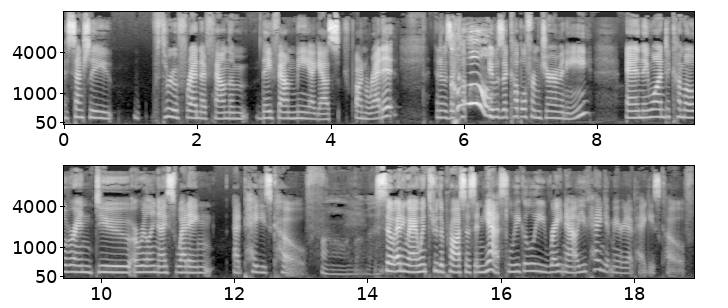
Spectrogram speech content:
essentially through a friend. I found them. They found me, I guess, on Reddit, and it was a Cool. it was a couple from Germany, and they wanted to come over and do a really nice wedding at Peggy's Cove. Oh, I love it. So anyway, I went through the process, and yes, legally, right now, you can get married at Peggy's Cove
